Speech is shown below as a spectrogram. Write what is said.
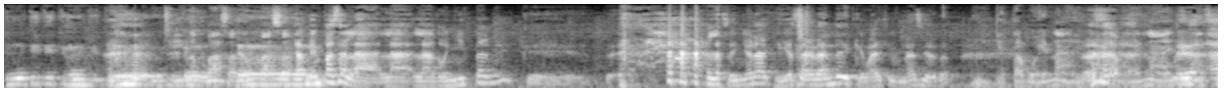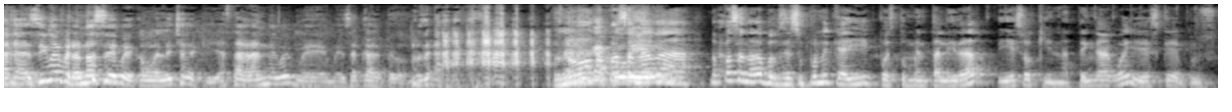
Sí, no pasa, no pasa. También pasa la, la, la doñita, güey, que... la señora que ya está grande y que va al gimnasio, ¿no? Y que está buena, y que está buena. Pero, ajá, sí, güey, pero no sé, güey, como el hecho de que ya está grande, güey, me, me saca de pedo, no sé. Pues no, no pasa nada, no pasa nada porque se supone que ahí pues tu mentalidad y eso quien la tenga, güey, es que pues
